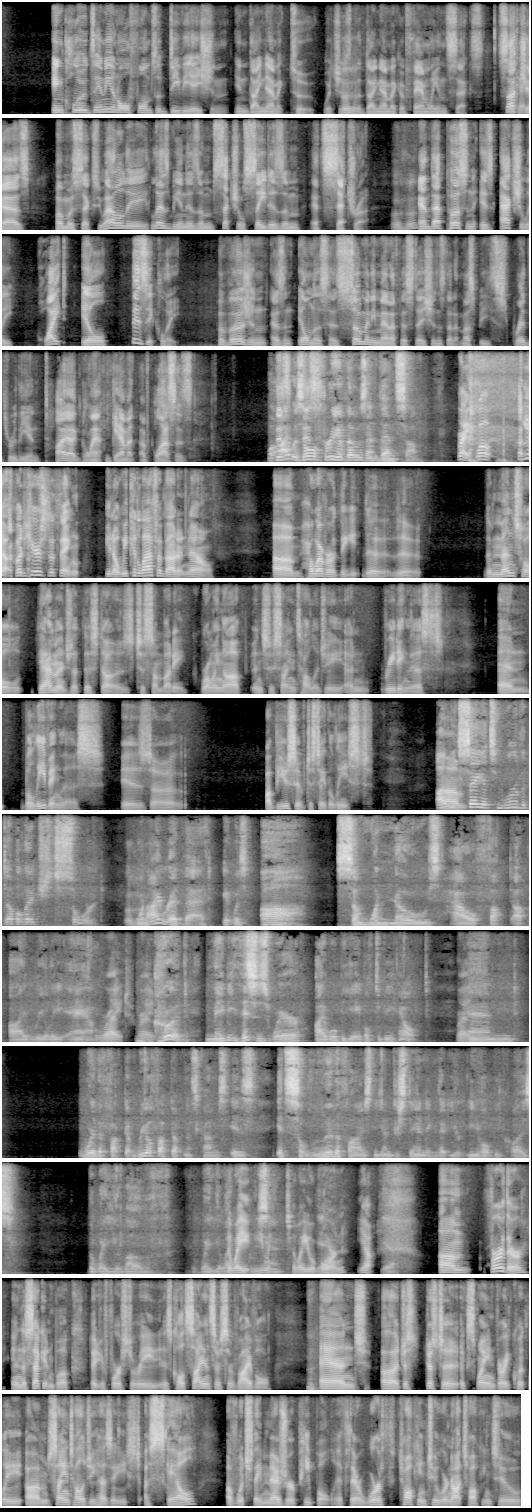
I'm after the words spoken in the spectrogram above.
includes any and all forms of deviation in dynamic two, which is Mhm. the dynamic of family and sex, such Okay. as homosexuality, lesbianism, sexual sadism, etc. Mm-hmm. And that person is actually quite ill physically. Perversion as an illness has so many manifestations that it must be spread through the entire gla- gamut of classes. Well, This- I was all three of those and then some. Right. Well, yeah, but here's the thing. You know, we could laugh about it now. Um, however, the the the the mental damage that this does to somebody growing up into Scientology and reading this and believing this is uh, abusive to say the least. I would Um, say it's more of a double edged sword. Mhm. When I read that, it was, ah, someone knows how fucked up I really am. Right. Right. Good. Maybe this is where I will be able to be helped. Right. And where the fucked up, real fucked upness comes is it solidifies the understanding that you're evil because the way you love, the way you like the way you the way you were Yeah. born. Yeah. yeah. Um, further, in the second book that you're forced to read is called Science of Survival, and uh, just just to explain very quickly, um, Scientology has a a scale of which they measure people if they're worth talking to or not talking to,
